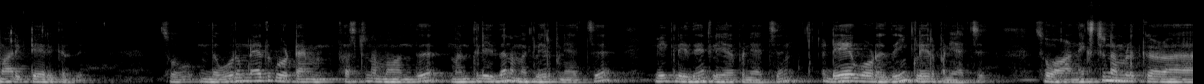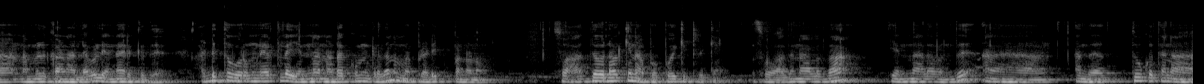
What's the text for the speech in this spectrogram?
மாறிக்கிட்டே இருக்கிறது. ஸோ இந்த ஒரு மணி நேரத்துக்கு ஒரு டைம் ஃபஸ்ட்டு நம்ம வந்து மந்த்லி தான் நம்ம கிளியர் பண்ணியாச்சு. வீக்லி இதையும் கிளியர் பண்ணியாச்சு. டேவோட இதையும் கிளியர் பண்ணியாச்சு. ஸோ நெக்ஸ்ட்டு uh, நம்மளுக்கு uh, நம்மளுக்கான லெவல் என்ன இருக்குது? அடுத்த ஒரு மணி நேரத்தில் என்ன நடக்கும்ன்றதை நம்ம ப்ரெடிக்ட் பண்ணணும். ஸோ அதை நோக்கி நான் இப்போ போய்கிட்டு இருக்கேன். ஸோ அதனால தான் என்னால் வந்து uh, அந்த தூக்கத்தை நான்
